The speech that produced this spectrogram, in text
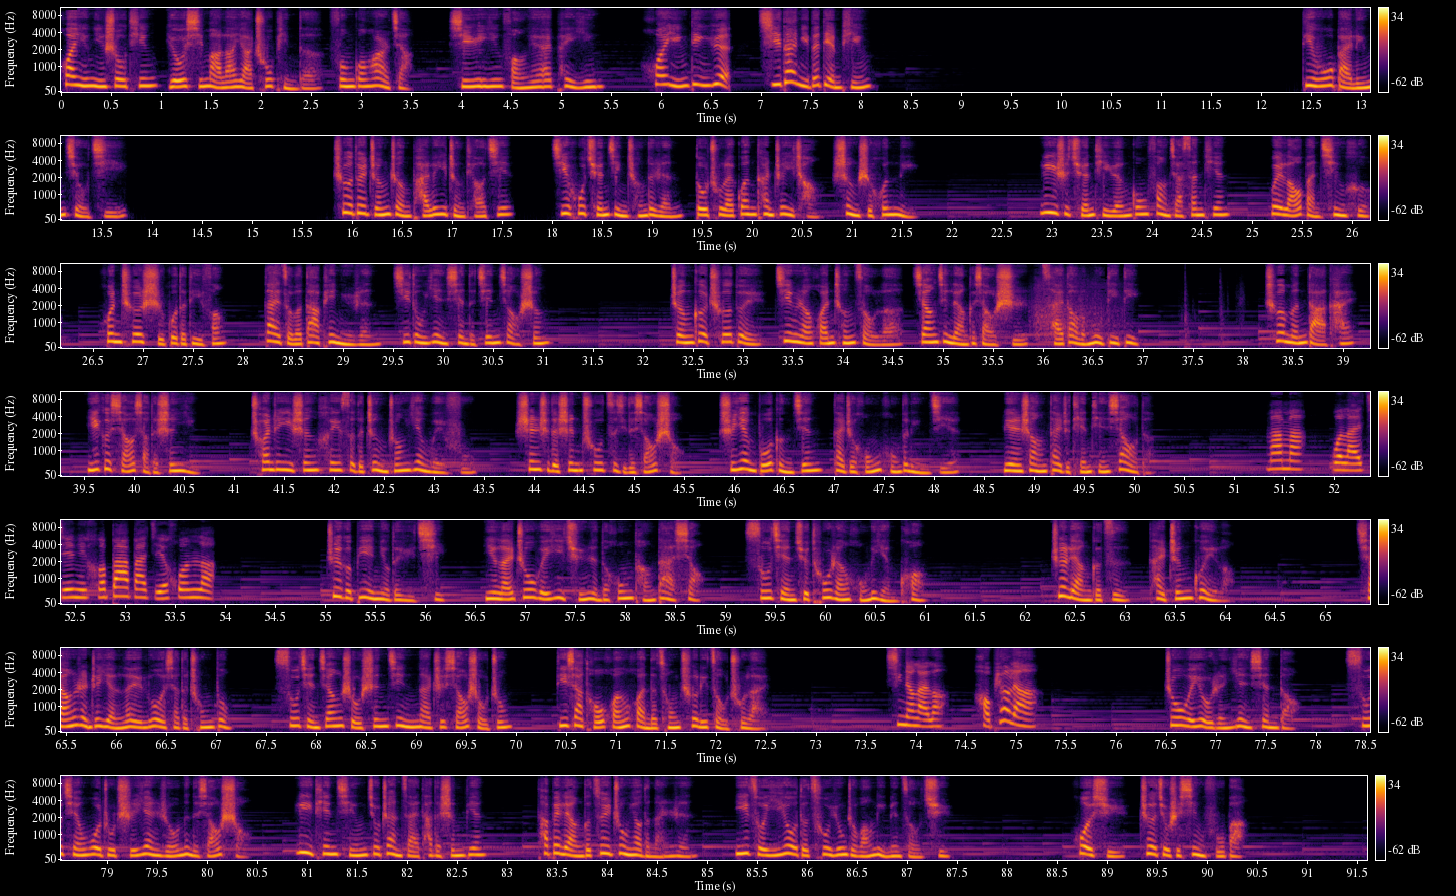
欢迎您收听由喜马拉雅出品的《风光二嫁》，喜运音房 AI 配音。欢迎订阅，期待你的点评。第五百零九集，车队整整排了一整条街，几乎全锦城的人都出来观看这一场盛世婚礼。立是全体员工放假三天，为老板庆贺。婚车驶过的地方。带走了大片女人激动艳羡的尖叫声，整个车队竟然环城走了将近两个小时才到了目的地。车门打开，一个小小的身影，穿着一身黑色的正装燕尾服，绅士的伸出自己的小手，迟燕脖颈间带着红红的领结，脸上带着甜甜笑的。妈妈，我来接你和爸爸结婚了。这个别扭的语气。引来周围一群人的哄堂大笑，苏浅却突然红了眼眶。这两个字太珍贵了，强忍着眼泪落下的冲动，苏浅将手伸进那只小手中，低下头，缓缓的从车里走出来。新娘来了，好漂亮啊！周围有人艳羡道。苏浅握住池燕柔嫩的小手，厉天晴就站在她的身边，她被两个最重要的男人。一左一右的簇拥着往里面走去，或许这就是幸福吧。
